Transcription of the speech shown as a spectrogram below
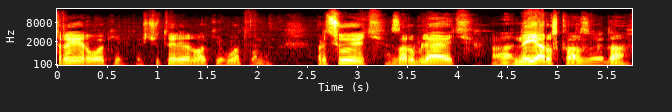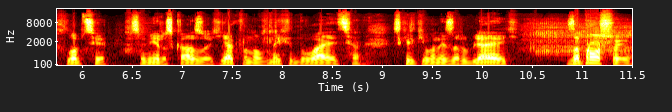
Три роки, хтось чотири роки, от вони. Працюють, заробляють. Не я розказую, да? хлопці самі розказують, як воно в них відбувається, скільки вони заробляють. Запрошую.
